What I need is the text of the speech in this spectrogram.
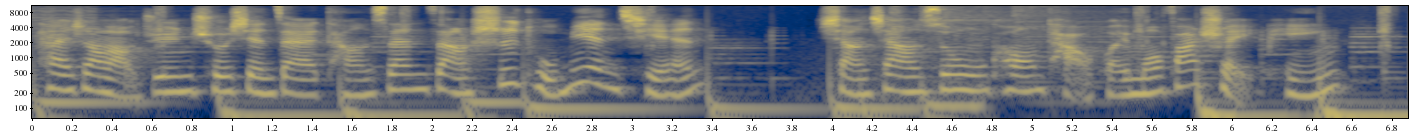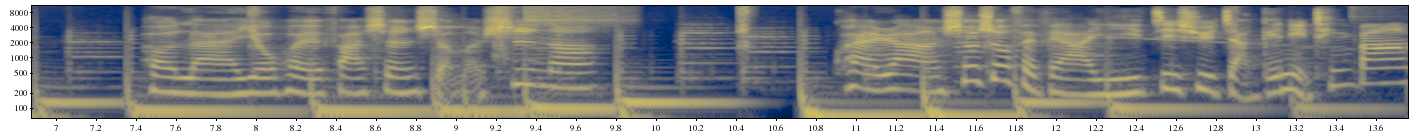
太上老君出现在唐三藏师徒面前，想向孙悟空讨回魔法水瓶。后来又会发生什么事呢？快让瘦瘦肥肥阿姨继续讲给你听吧。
